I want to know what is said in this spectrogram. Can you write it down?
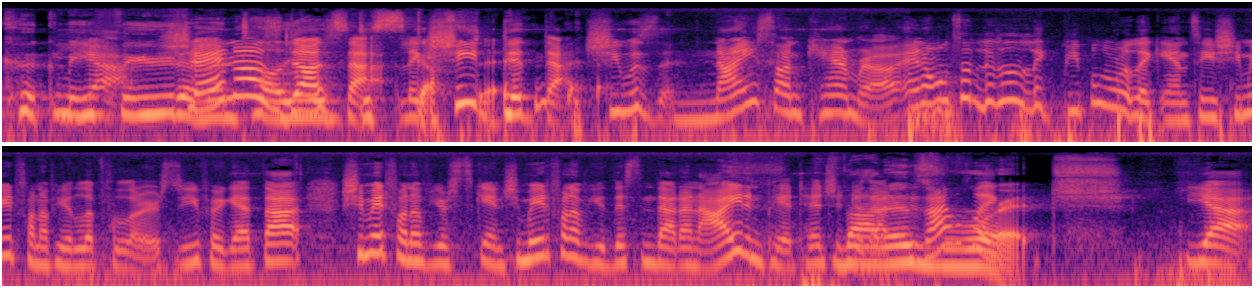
Cook me yeah. food and then tell Shahnaz you does that. Like she did that. She was nice on camera, and also little like people were like, "Ansi, she made fun of your lip fillers. Do you forget that? She made fun of your skin. She made fun of you this and that." And I didn't pay attention to That that is I was like, rich. yeah.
